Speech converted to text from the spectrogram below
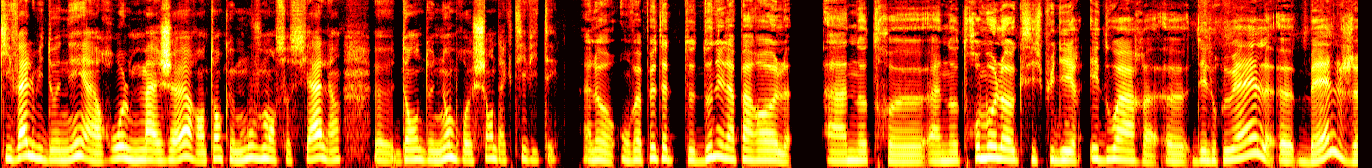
qui va lui donner un rôle majeur en tant que mouvement social hein, euh, dans de nombreux champs d'activité. Alors, on va peut-être donner la parole à notre, à notre homologue, si je puis dire, Édouard Delruel, belge.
